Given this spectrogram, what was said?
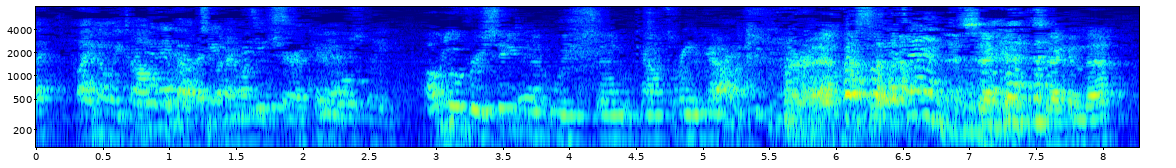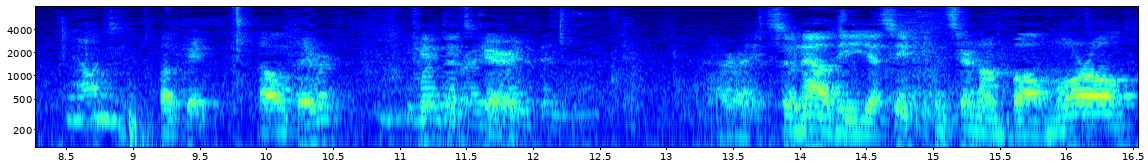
I I know we talked about it, but I wasn't sure if we actually. I'll move receipt that we send Councilor McGowan. All right. Second, second that? Alex? Okay, all in favor? Okay, that's carried. might have been, All right, so now the uh, safety concern on Balmoral.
